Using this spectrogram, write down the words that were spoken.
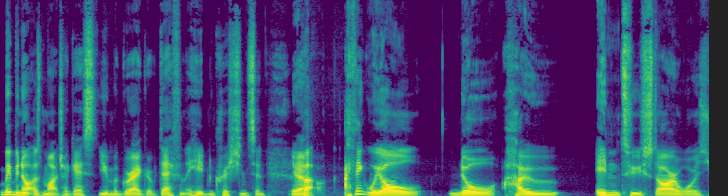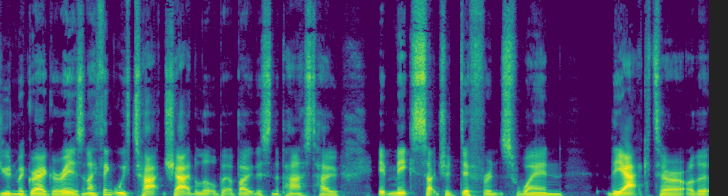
maybe not as much, I guess. You McGregor, definitely Hayden Christensen, Yeah. but I think we all know how into Star Wars Ewan McGregor is, and I think we've chat chatted a little bit about this in the past. How it makes such a difference when the actor or the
